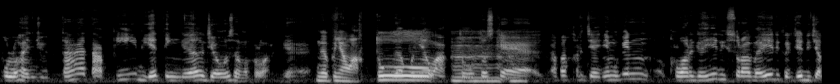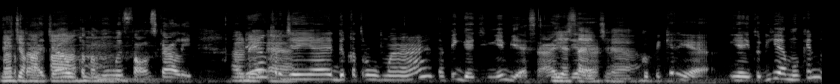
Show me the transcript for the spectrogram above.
puluhan juta tapi dia tinggal jauh sama keluarga. nggak punya waktu Gak punya waktu. Mm, Terus kayak apa kerjanya mungkin keluarganya di Surabaya dikerja di Jakarta, Jakarta, jauh ketemu mm. mungkin setahun sekali. mm. Ada yang LDR. kerjanya deket rumah tapi gajinya biasa aja. biasa aja Gue pikir ya, ya itu dia mungkin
